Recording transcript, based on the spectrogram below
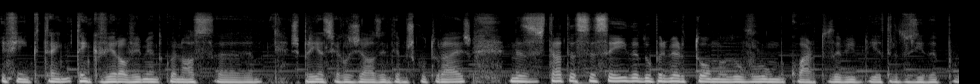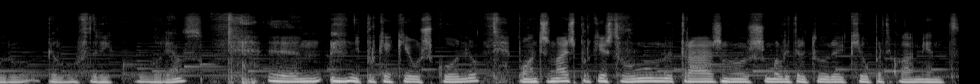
enfim, que tem, tem que ver, obviamente, com a nossa experiência religiosa em termos culturais, mas trata-se da saída do primeiro tomo do volume quarto da Bíblia, traduzida por, pelo Federico Lourenço. Uh, e porquê é que eu escolho? Bom, antes de mais, porque este volume traz-nos uma literatura que eu particularmente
